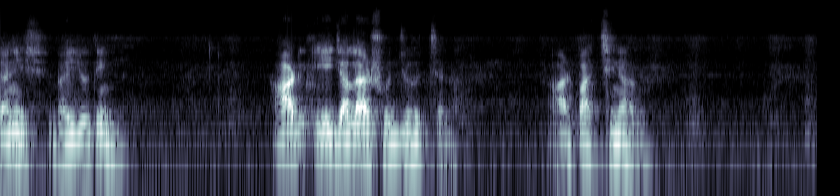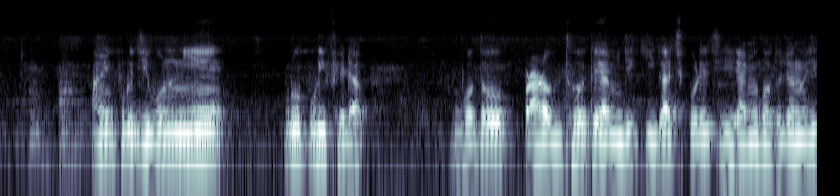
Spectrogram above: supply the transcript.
জানিস ভাই যতীন, আর এই জ্বালা আর সহ্য হচ্ছে না, আর পাচ্ছি না আমি। আমি পুরো জীবন নিয়ে পুরোপুরি ফেড আপ গত প্রারব্ধতে আমি যে কী কাজ করেছি, আমি গত জন্মে যে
